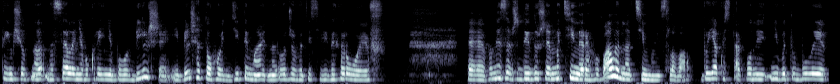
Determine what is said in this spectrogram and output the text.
тим, щоб населення в Україні було більше, і більше того, діти мають народжуватись від героїв. Е, Вони завжди дуже емоційно реагували на ці мої слова, бо якось так вони нібито були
